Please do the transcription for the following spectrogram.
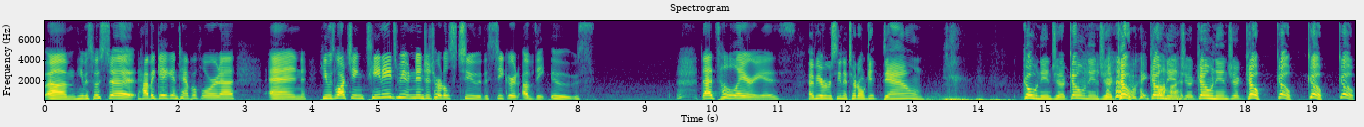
Um, he was supposed to have a gig in Tampa, Florida, and he was watching Teenage Mutant Ninja Turtles 2 The Secret of the Ooze. That's hilarious. Have you ever seen a turtle get down? Go ninja, go ninja, go, Oh go God. ninja, go ninja, go, go, go, go.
